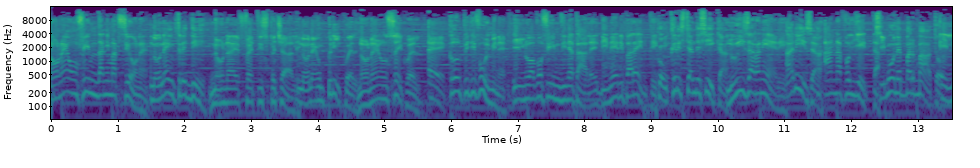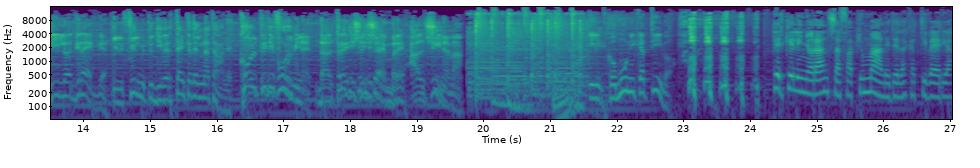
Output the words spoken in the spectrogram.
Non è un film d'animazione. Non è in 3D. Non ha effetti speciali. Non è un prequel. Non è un sequel. È Colpi di fulmine, il nuovo film di Natale di Neri Parenti. Con Christian De Sica, Luisa Ranieri, Arisa, Anna Foglietta Simone Barbato. e Lillo e Greg. Il film più divertente del Natale. Colpi di fulmine, dal 13 dicembre al cinema. Il comunicativo. Perché l'ignoranza fa più male della cattiveria.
